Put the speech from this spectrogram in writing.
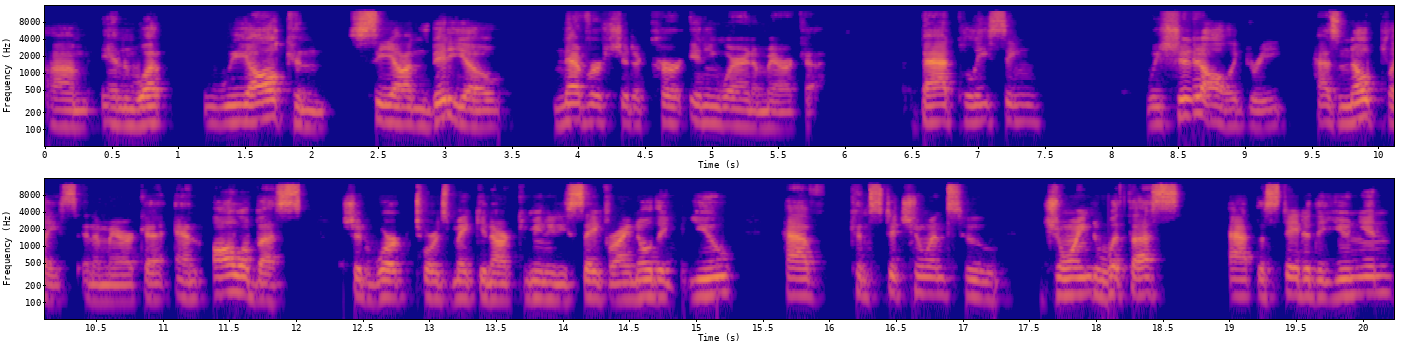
um, in what we all can see on video never should occur anywhere in America. Bad policing, we should all agree, has no place in America, and all of us should work towards making our community safer. I know that you have constituents who joined with us at the State of the Union.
